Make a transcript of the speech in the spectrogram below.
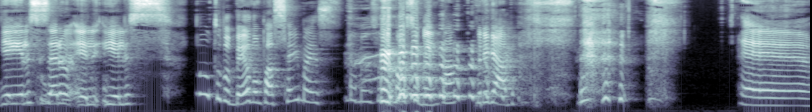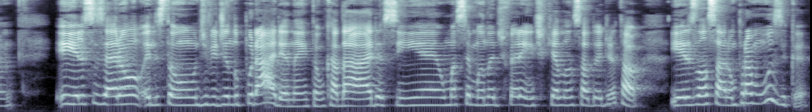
e aí eles fizeram. Ele, e eles. Não, tudo bem, eu não passei, mas também eu passo bem, tá? Obrigada. É, e eles fizeram. Eles estão dividindo por área, né? Então cada área, assim, é uma semana diferente que é lançado o edital. E eles lançaram pra música.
